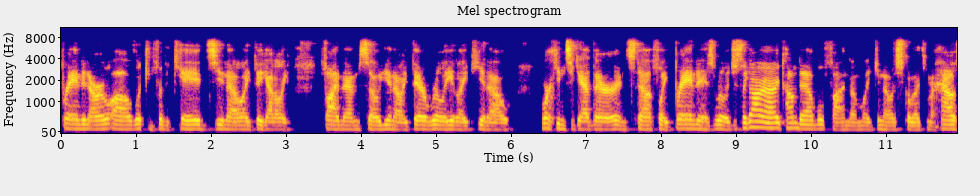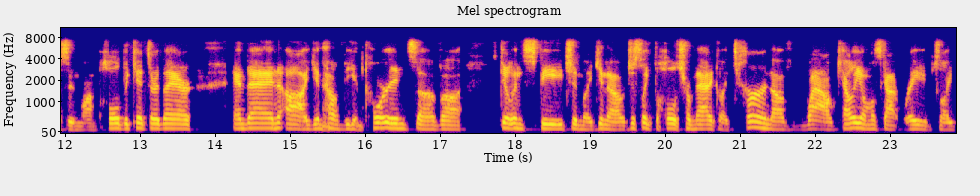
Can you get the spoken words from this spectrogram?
Brandon are uh, looking for the kids, you know, like they gotta like find them. So, you know, like they're really like, you know, working together and stuff. Like Brandon is really just like, all right, calm down, we'll find them. Like, you know, let's go back to my house and and behold, the kids are there. And then uh, you know, the importance of uh Dylan's speech and like, you know, just like the whole traumatic like turn of wow, Kelly almost got raped. Like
